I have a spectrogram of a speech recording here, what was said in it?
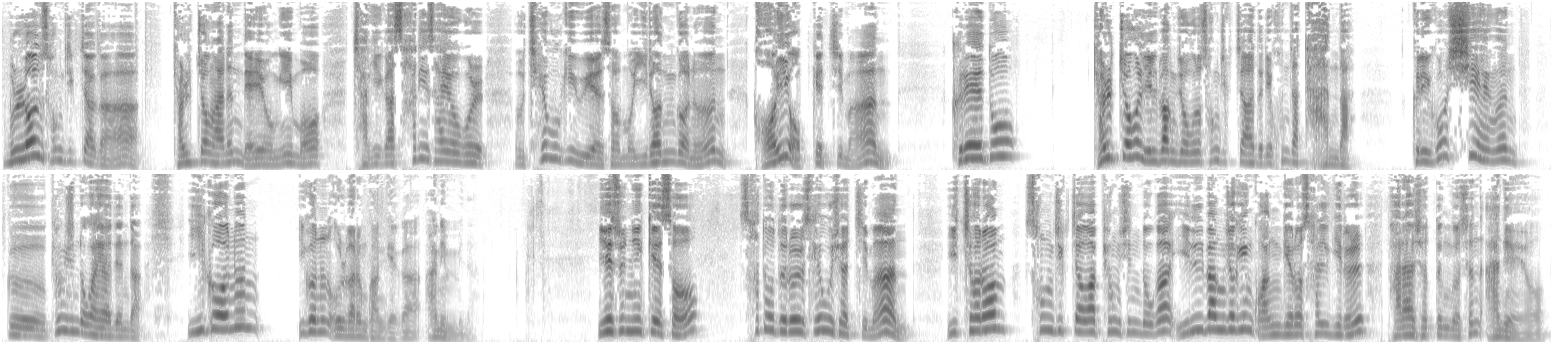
물론 성직자가 결정하는 내용이 뭐 자기가 사리 사욕을 채우기 위해서 뭐 이런 거는 거의 없겠지만 그래도 결정을 일방적으로 성직자들이 혼자 다 한다. 그리고 시행은 그 평신도가 해야 된다. 이거는 이거는 올바른 관계가 아닙니다. 예수님께서 사도들을 세우셨지만 이처럼 성직자와 평신도가 일방적인 관계로 살기를 바라셨던 것은 아니에요.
